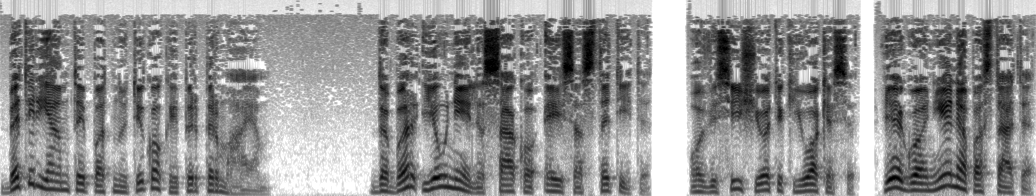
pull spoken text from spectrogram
Bet ir jam taip pat nutiko, kaip ir pirmajam. Dabar jaunėlis sako eisęs statyti, o visi iš jo tik juokiasi, Jeigu anie nepastatė,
